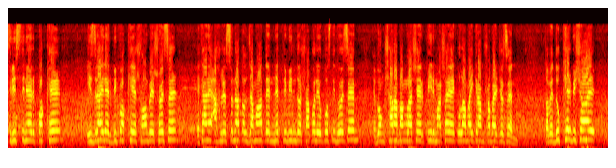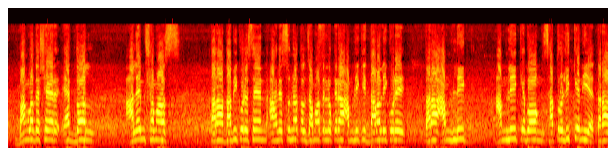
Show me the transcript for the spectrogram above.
ফিলিস্তিনের পক্ষে, ইসরায়েলের বিপক্ষে সমাবেশ হয়েছে। এখানে আহলে সুন্নাতল জামাতের নেতৃবৃন্দ সকলে উপস্থিত হয়েছেন এবং সারা বাংলাদেশের পীর মাসায় কুলামা ইকরাম সবাই এসেছেন। তবে দুঃখের বিষয়, বাংলাদেশের একদল আলেম সমাজ, তারা দাবি করেছেন, আহলে সুন্নাতল জামাতের লোকেরা আমলিকির দালালি করে, তারা আমলিক আমলিক এবং ছাত্রলীগকে নিয়ে তারা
